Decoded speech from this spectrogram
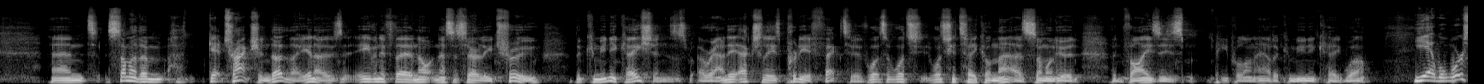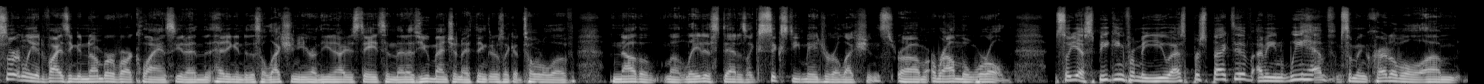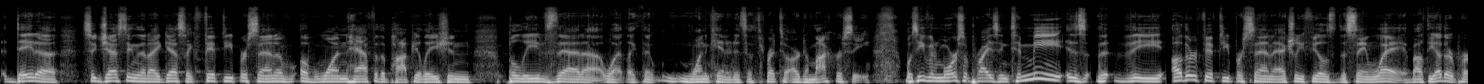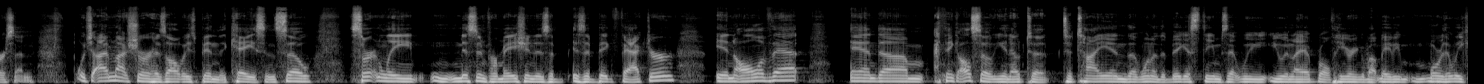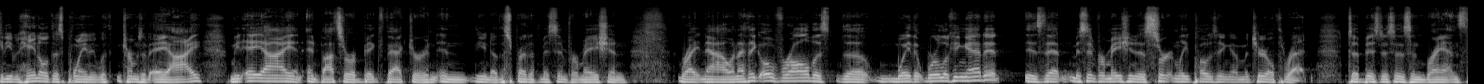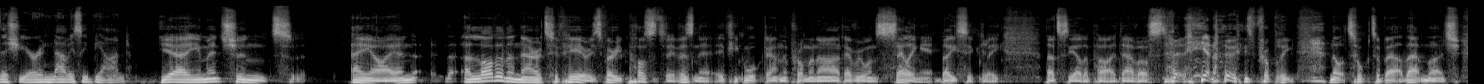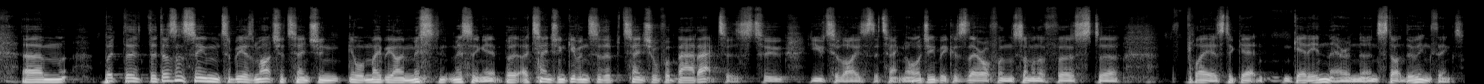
And some of them get traction, don't they? You know, even if they're not necessarily true, the communications around it actually is pretty effective. What's what's what's your take on that as someone who advises people on how to communicate well? Yeah, well, we're certainly advising a number of our clients, you know, in the, heading into this election year in the United States. And then, as you mentioned, I think there's like a total of now the latest data is like 60 major elections um, around the world. So, yeah, speaking from a U.S. perspective, I mean, we have some incredible um, data suggesting that I guess like 50% of, of one half of the population believes that uh, what, like the one candidate's a threat to our democracy. What's even more surprising to me is that the other 50% actually feels the same way about the other person, which I'm not sure has always been the case. And so, certainly, misinformation is a is a big factor in all of that. And um, I think also, you know, to to tie in the one of the biggest themes that we, you and I are both hearing about, maybe more than we can even handle at this point, in, with, in terms of AI. I mean, AI and, and bots are a big factor in, in, you know the spread of misinformation right now. And I think overall, this the way that we're looking at it is that misinformation is certainly posing a material threat to businesses and brands this year, and obviously beyond. Yeah, you mentioned AI, and a lot of the narrative here is very positive, isn't it? If you walk down the promenade, everyone's selling it. Basically, that's the other part of Davos. that you know, it's probably not talked about that much. Um, but there, there, doesn't seem to be as much attention, or maybe I'm miss, missing it, but attention given to the potential for bad actors to utilize the technology because they're often some of the first uh, players to get get in there and, and start doing things.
